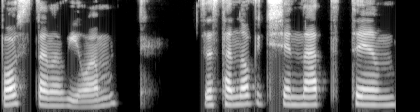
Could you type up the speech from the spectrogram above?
Postanowiłam zastanowić się nad tym,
